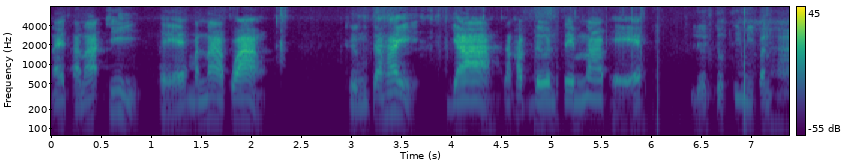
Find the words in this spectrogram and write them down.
ในฐานะที่แผลมันหน้ากว้าง ถึงจะให้ ยานะครับ เดินเต็มหน้าแผล หรือจุดที่มีปัญหา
